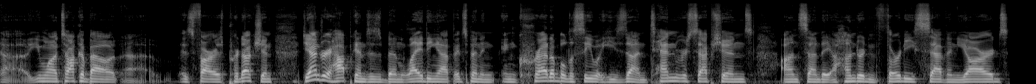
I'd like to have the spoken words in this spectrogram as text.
uh, you want to talk about uh, as far as production, DeAndre Hopkins has been lighting up. It's been in- incredible to see what he's done. 10 receptions on Sunday, 137 yards.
